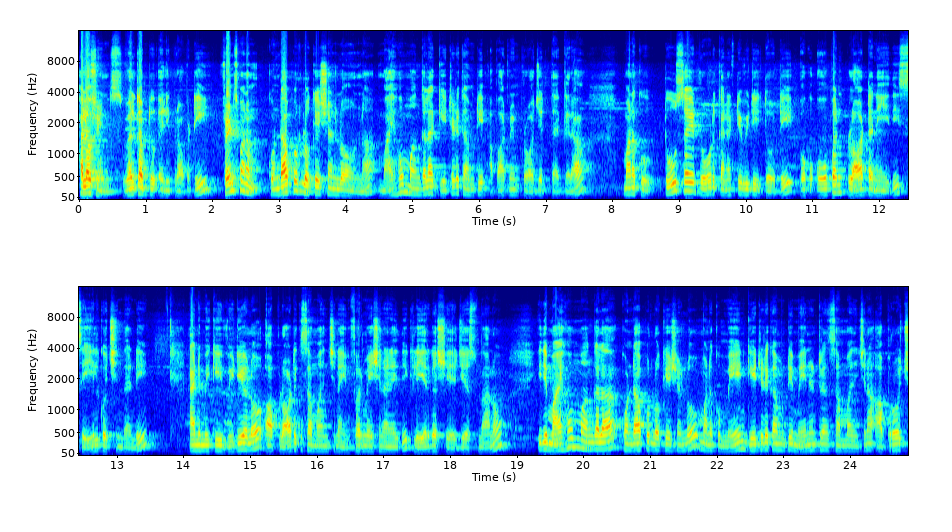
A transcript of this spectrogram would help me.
Hello friends welcome to Eli property friends మనం కొండాపూర్ లొకేషన్లో ఉన్న My Home Mangala gated community apartment project దగ్గర మనకు టూ సైడ్ రోడ్ కనెక్టివిటీ తోటి ఒక ఓపెన్ ప్లాట్ అనేది సేల్కి వచ్చిందండి. అండ్ మీకు ఈ వీడియోలో ఆ ప్లాట్కి సంబంధించిన ఇన్ఫర్మేషన్ అనేది క్లియర్గా షేర్ చేస్తున్నాను. ఇది మై హోమ్ మంగళ కొండాపూర్ లొకేషన్లో మనకు main gated community main entrance సంబంధించిన అప్రోచ్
